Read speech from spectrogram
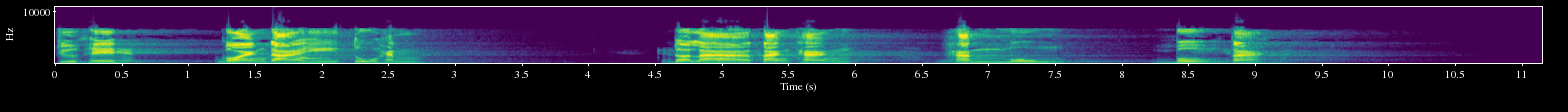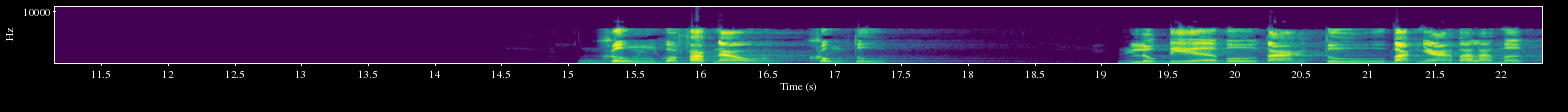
Trước hết, Quảng đại tu hành. Đó là tán thán Hành môn Bồ Tát. Không có pháp nào không tu. Lục địa Bồ Tát tu bát nhã ba la mật.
